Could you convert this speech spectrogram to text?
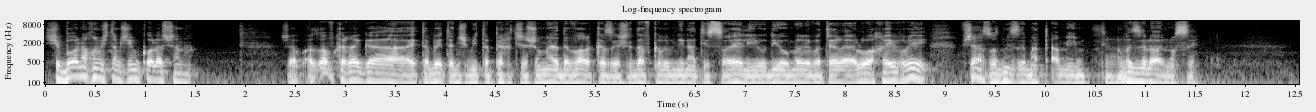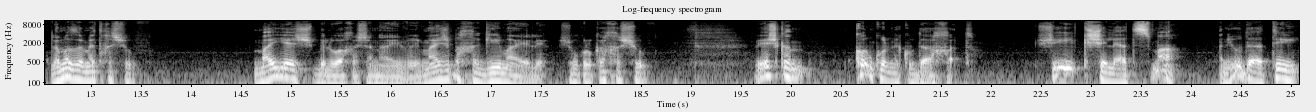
שבו אנחנו משתמשים כל השנה. עכשיו, עזוב כרגע את הבטן שמתהפכת כששומע דבר כזה, שדווקא במדינת ישראל יהודי אומר לוותר על הלוח העברי, אפשר לעשות מזה מטעמים, אבל זה לא הנושא. למה זה באמת חשוב? מה יש בלוח השנה העברי? מה יש בחגים האלה, שהוא כל כך חשוב? ויש כאן קודם כל נקודה אחת, שהיא כשלעצמה, עניות דעתי,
